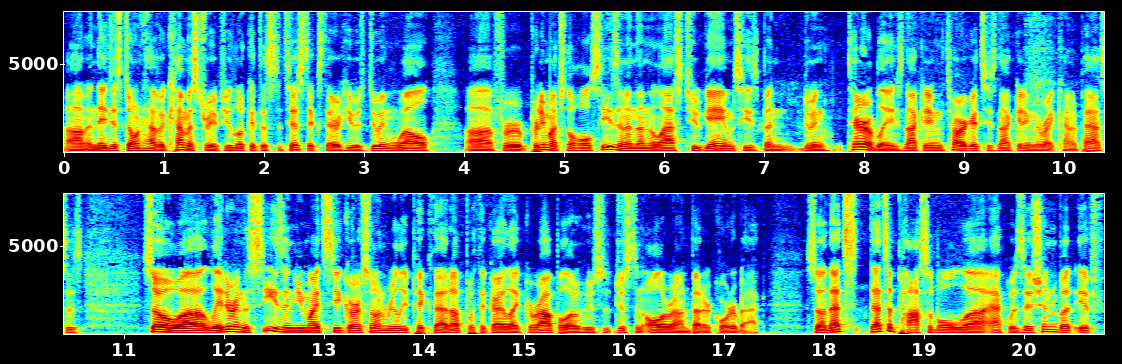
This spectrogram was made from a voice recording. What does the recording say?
Um, and they just don't have a chemistry. If you look at the statistics there, he was doing well uh, for pretty much the whole season. And then the last two games, he's been doing terribly. He's not getting the targets, he's not getting the right kind of passes. So uh, later in the season, you might see Garcon really pick that up with a guy like Garoppolo, who's just an all-around better quarterback. So that's that's a possible uh, acquisition. But if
